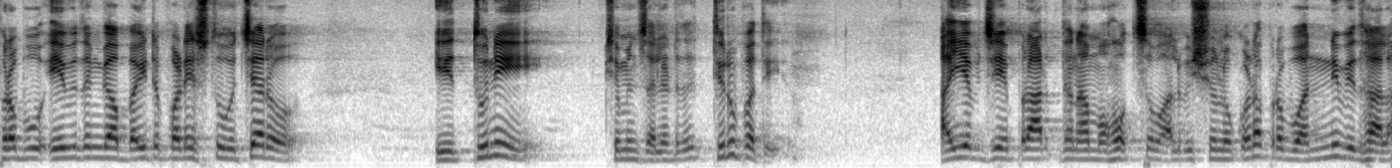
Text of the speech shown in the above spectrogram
ప్రభు ఏ విధంగా బయటపడేస్తూ వచ్చారో ఈ తుని క్షమించాలి అంటే తిరుపతి ఐఎఫ్జే ప్రార్థన మహోత్సవాల విషయంలో కూడా ప్రభు అన్ని విధాల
